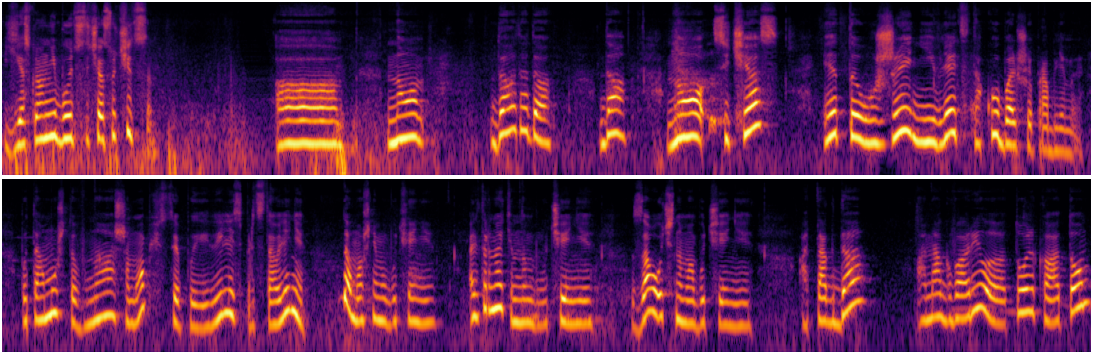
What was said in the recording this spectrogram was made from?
если он не будет сейчас учиться. А, но, да, да, да, да. Но сейчас это уже не является такой большой проблемой, потому что в нашем обществе появились представления – домашнем обучении, альтернативном обучении, заочном обучении. А тогда она говорила только о том,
